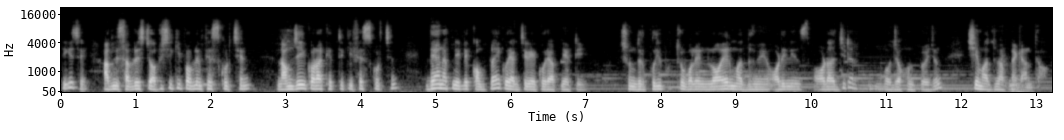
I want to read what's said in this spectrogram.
ঠিক আছে? আপনি সাব রেজিস্ট্রি অফিসে কী প্রবলেম ফেস করছেন? নামজারি করার ক্ষেত্রে কী ফেস করছেন? দেন আপনি একটি কমপ্লাই করে এক জায়গায় করে আপনি একটি সুন্দর পরিপুত্র বলেন লয়ের মাধ্যমে অর্ডিনেন্স অর্ডার যেটার যখন প্রয়োজন, সে মাধ্যমে আপনাকে আনতে হবে।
